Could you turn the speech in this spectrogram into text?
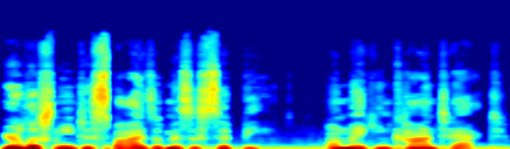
You're listening to Spies of Mississippi on Making Contact.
